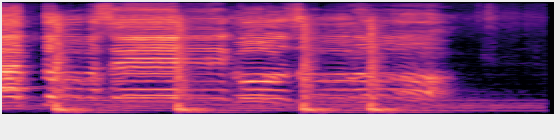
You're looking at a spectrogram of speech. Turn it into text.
かっ飛ばせ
